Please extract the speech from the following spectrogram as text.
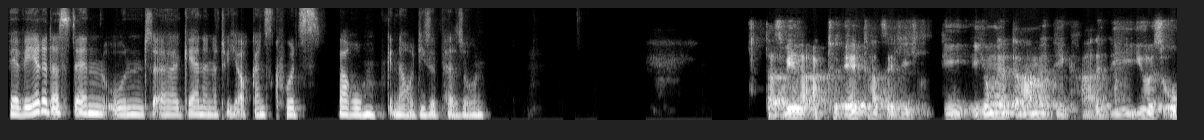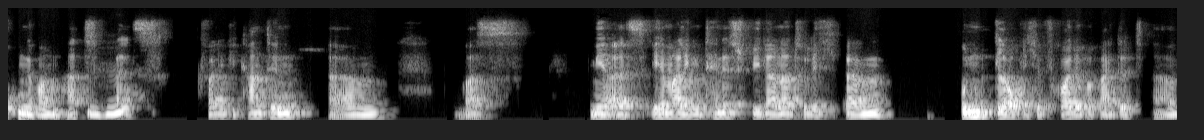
Wer wäre das denn? Und äh, gerne natürlich auch ganz kurz, warum genau diese Person? Das wäre aktuell tatsächlich die junge Dame, die gerade die US Open gewonnen hat mhm. als Qualifikantin, ähm, was mir als ehemaligen Tennisspieler natürlich ähm, unglaubliche Freude bereitet, äh,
